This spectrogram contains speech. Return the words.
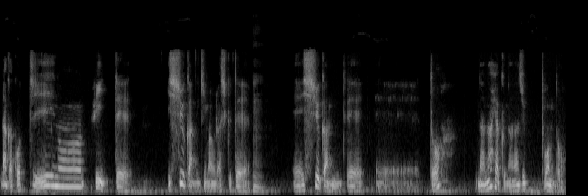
なんかこっちのフィーって1週間で決まるらしくて、うん。え1週間で、えーっと、770ポンド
